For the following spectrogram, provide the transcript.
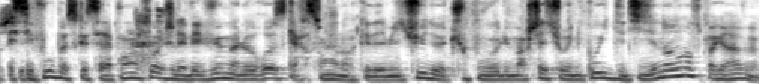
c'est fou parce que c'est la première fois que je l'avais vu malheureux ce garçon, alors que d'habitude tu pouvais lui marcher sur une couille, et tu disais non, non, c'est pas grave.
